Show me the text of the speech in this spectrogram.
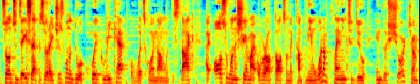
So, on today's episode, I just want to do a quick recap of what's going on with the stock. I also want to share my overall thoughts on the company and what I'm planning to do in the short term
